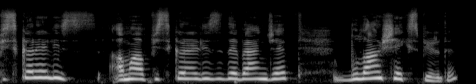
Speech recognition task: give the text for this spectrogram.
psikanaliz ama psikanalizi de bence bulan Shakespeare'di.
